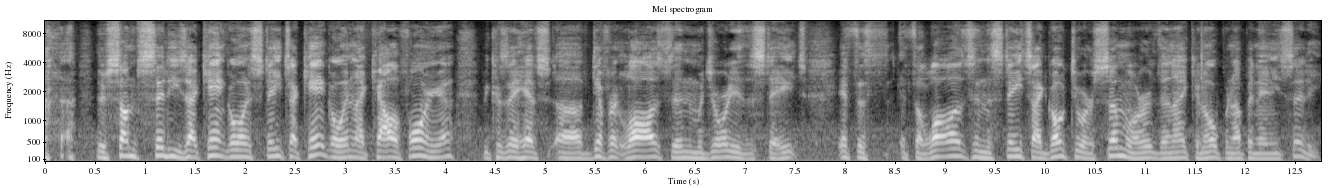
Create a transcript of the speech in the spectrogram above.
There's some cities I can't go in, states I can't go in, like California, because they have uh, different laws than the majority of the states. If the if the laws in the states I go to are similar, then I can open up in any city.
